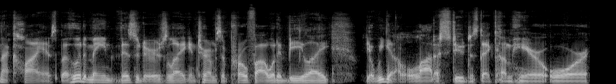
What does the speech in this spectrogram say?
not clients, but who are the main visitors like in terms of profile? Would it be like, yeah, we get a lot of students that come here, or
